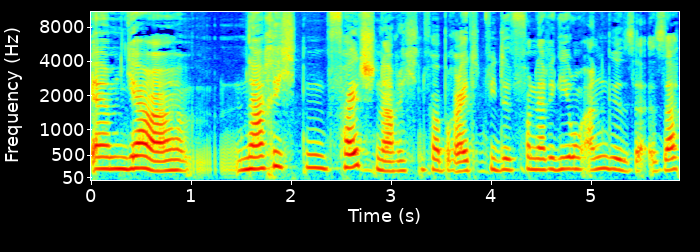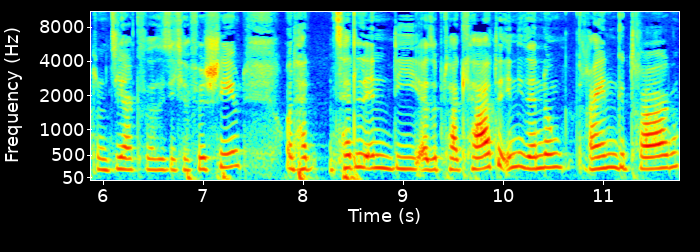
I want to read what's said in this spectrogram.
ähm, ja, Nachrichten, Falschnachrichten verbreitet, wie von der Regierung angesagt. Und sie hat dass sie sich dafür schämt und hat Zettel in die, also Plakate in die Sendung reingetragen,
